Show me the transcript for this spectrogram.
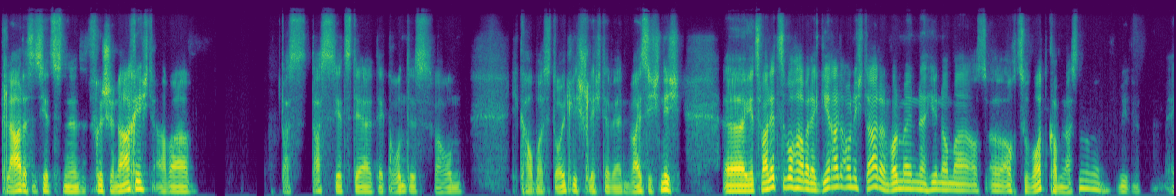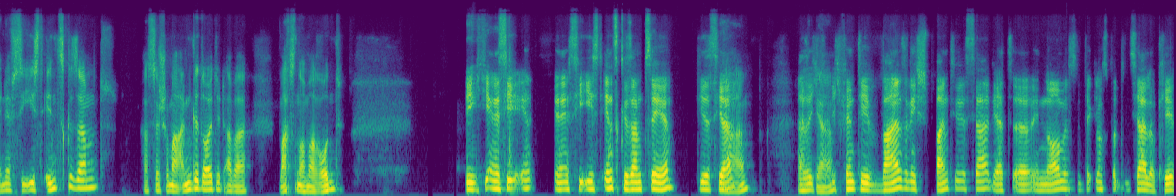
klar, das ist jetzt eine frische Nachricht, aber dass das jetzt der, der Grund ist, warum die Cowboys deutlich schlechter werden, weiß ich nicht. Äh, jetzt war letzte Woche aber der Gerald auch nicht da, dann wollen wir ihn hier nochmal äh, auch zu Wort kommen lassen. Wie, NFC East insgesamt, hast du ja schon mal angedeutet, aber mach's nochmal rund. Wie ich die NFC, NFC East insgesamt sehe, dieses Jahr. Ja. Also ich, ja. ich finde die wahnsinnig spannend dieses Jahr. Die hat äh, enormes Entwicklungspotenzial. Okay,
